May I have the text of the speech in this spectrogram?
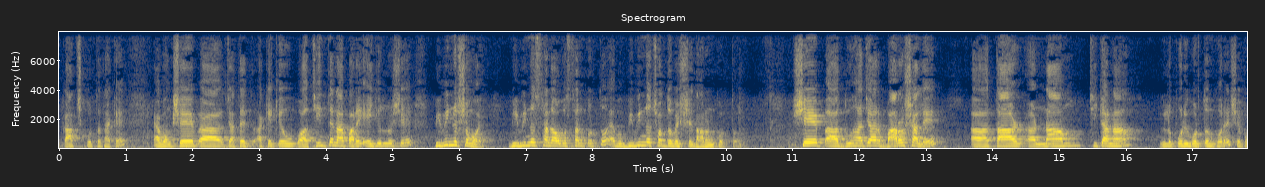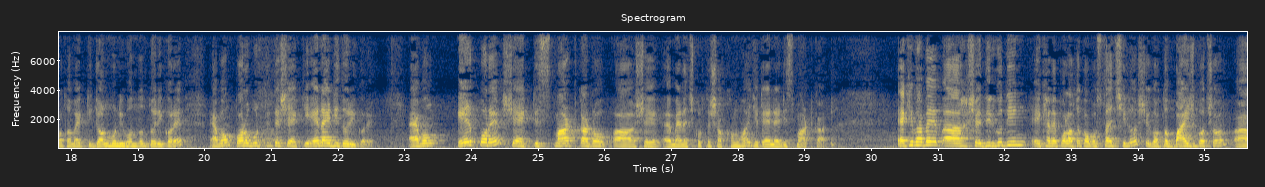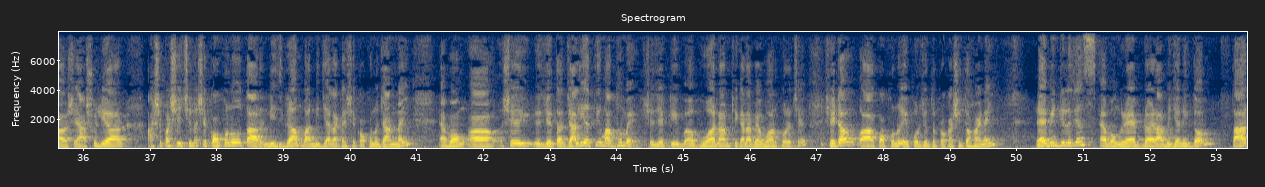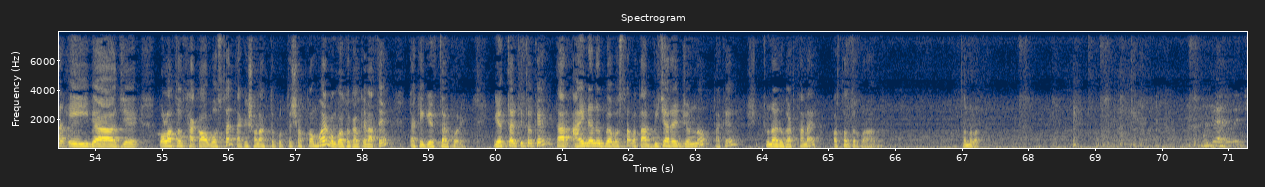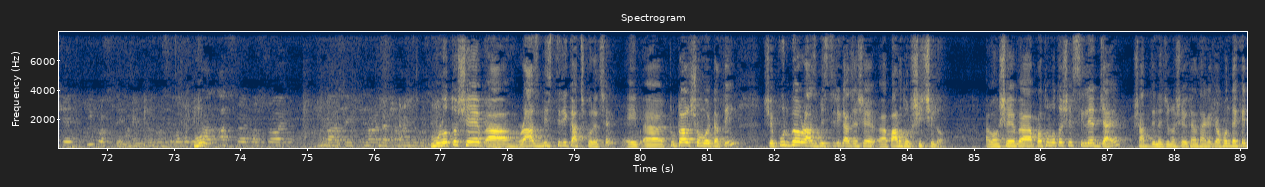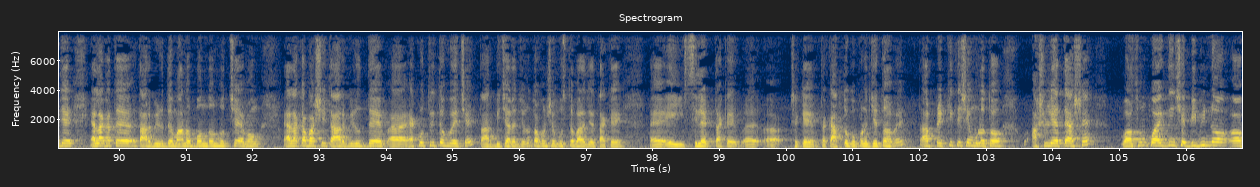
কাজ করতে থাকে। এবং সে যাতে তাকে কেউ চিনতে না পারে, এই জন্য সে বিভিন্ন সময় বিভিন্ন স্থানে অবস্থান করত এবং বিভিন্ন ছদ্মবেশ সে ধারণ করত। সে দু হাজার বারো সালে তার নাম, ঠিকানা এগুলো পরিবর্তন করে সে প্রথমে একটি জন্ম নিবন্ধন তৈরি করে এবং পরবর্তীতে সে একটি এনআইডি তৈরি করে এবং এরপরে সে একটি স্মার্ট কার্ডও সে ম্যানেজ করতে সক্ষম হয়, যেটা এনআইডি স্মার্ট কার্ড। একইভাবে সে দীর্ঘদিন এখানে পলাতক অবস্থায় ছিল। সে গত বাইশ বছর সে আশুলিয়ার আশেপাশেই ছিল। সে কখনো তার নিজ গ্রাম বা নিজ এলাকায় সে কখনো যান নাই এবং সেই যে তার জালিয়াতির মাধ্যমে সে যে একটি ভুয়া নাম ঠিকানা ব্যবহার করেছে, সেটাও কখনো এ পর্যন্ত প্রকাশিত হয় নাই। র্যাব ইন্টেলিজেন্স এবং র্যাব নয়ের আভিযানিক দল তার এই যে পলাতক থাকা অবস্থায় তাকে শনাক্ত করতে সক্ষম হয় এবং গতকালকে রাতে তাকে গ্রেফতার করে। গ্রেপ্তারকৃতকে তার আইনানুগ ব্যবস্থা বা তার বিচারের জন্য তাকে চুনারুঘাট থানায় হস্তান্তর করা হবে। ধন্যবাদ। মানে মূলত সে রাজমিস্ত্রি কাজ করেছে। এই টোটাল সময়টাতেই সে পূর্বেও রাজমিস্ত্রি কাজে সে পারদর্শী ছিল। এবং সে প্রথমত সে সিলেট যায় সাত দিনের জন্য সে এখানে থাকে। যখন দেখে যে এলাকাতে তার বিরুদ্ধে মানববন্ধন হচ্ছে এবং এলাকাবাসী তার বিরুদ্ধে একত্রিত হয়েছে তার বিচারের জন্য, তখন সে বুঝতে পারে যে তাকে এই সিলেট তাকে থেকে তাকে আত্মগোপনে যেতে হবে। তার প্রেক্ষিতে সে মূলত আশুলিয়াতে আসে। প্রথম কয়েকদিন সে বিভিন্ন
